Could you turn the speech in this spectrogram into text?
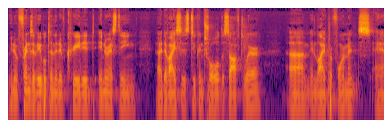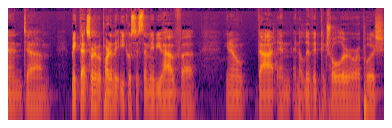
you know friends of Ableton that have created interesting uh, devices to control the software um, in live performance and um, make that sort of a part of the ecosystem. Maybe you have uh, you know that and, and a Livid controller or a push.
